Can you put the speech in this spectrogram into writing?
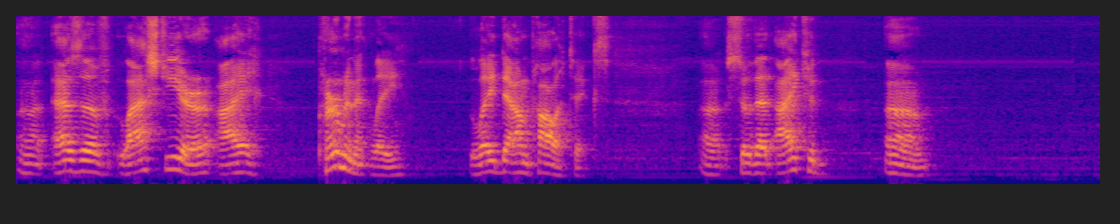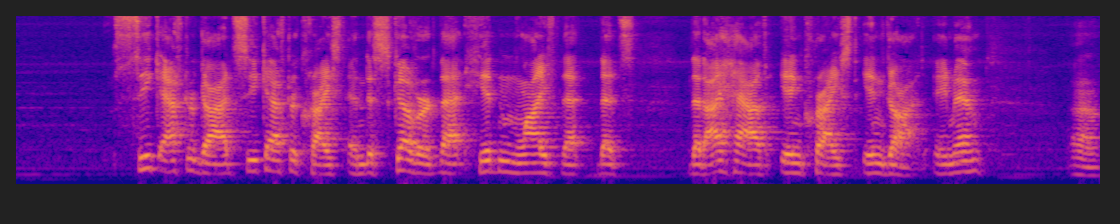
uh, as of last year, I permanently laid down politics. Uh, so that I could um, seek after God, seek after Christ, and discover that hidden life that that's that I have in Christ, in God. Amen. Uh,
